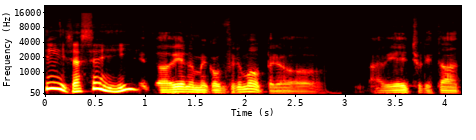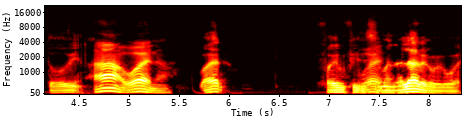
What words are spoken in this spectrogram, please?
Sí, ya sé. ¿y? que todavía no me confirmó, pero había dicho que estaba todo bien. Ah, bueno. Bueno, fue un fin de semana largo igual.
